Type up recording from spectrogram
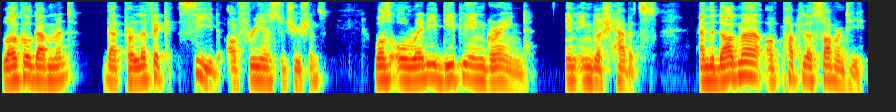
local government, that prolific seed of free institutions, was already deeply ingrained in English habits, and the dogma of popular sovereignty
